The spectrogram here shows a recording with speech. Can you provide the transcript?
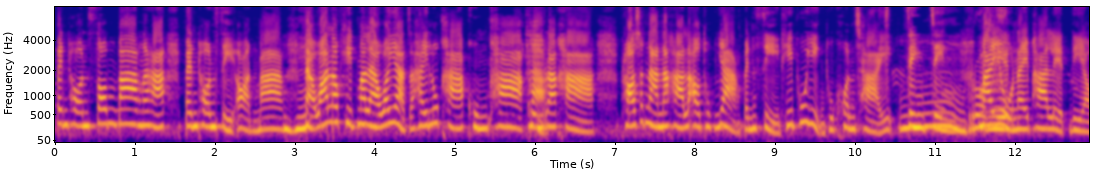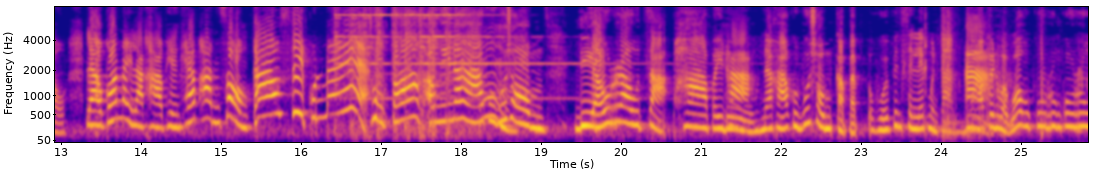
เป็นโทนส้มบ้างนะคะ เป็นโทนสีอ่อนบ้าง อือฮึแต่ว่าเราคิดมาแล้วว่าอยากจะให้ลูกค้าคุ้มค่าคุ้มค่ะ ราคา เพราะฉะนั้นนะคะเราเอาทุกอย่างเป็นสีที่ผู้หญิงทุกคนใช้อืมจริง รวมๆมาอยู่มิตรในพาเลตเดียว แล้วก็ในราคาเพียงแค่พันสองเก้าสิบคุณแม่ ถูกต้องเอางี้นะคะคุณผู้ชม เดี๋ยวเราจะพาไปดูค่ะนะคะ คุณผู้ชมกับแบบโอ้โหเป็นเซเลบเหมือนกันนะคะอ่า เป็นแบบว่ากูรูกูรู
